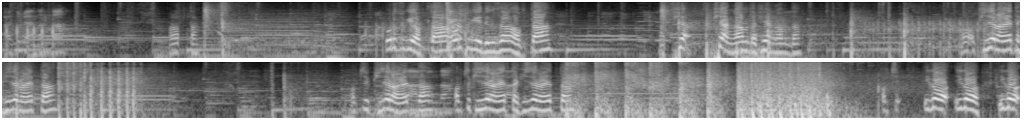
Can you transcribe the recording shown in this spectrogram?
발소리 안 난다. 알았다. 오른쪽에 없다. 오른쪽에 능선 없다. 아, 피, 피안 감다. 피안 감다. 어 기절 안 했다. 기절 안 했다. 앞쪽 기절 안안 했다. 앞쪽 기절 안 했다. 기절 안 했다. 앞쪽 이거 이거 이거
